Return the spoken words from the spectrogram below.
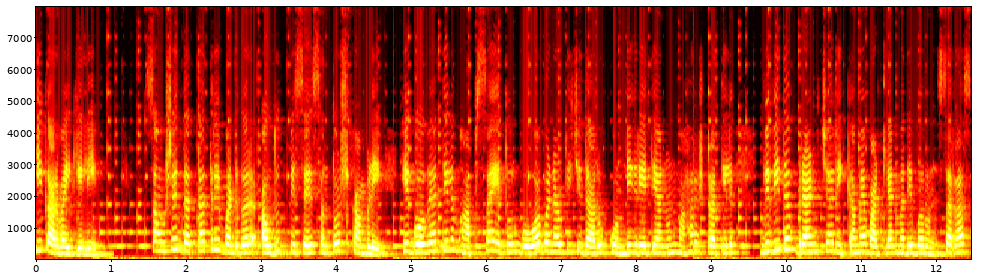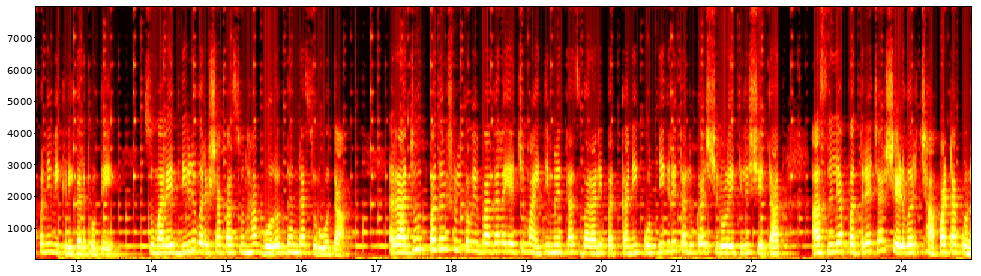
ही कारवाई केली. संशयित दत्तात्रय बंडगर अवधूत पिसे संतोष कांबळे हे गोव्यातील म्हापसा येथून गोवा बनावटीची दारू कोंडीग्रे येथे आणून महाराष्ट्रातील विविध ब्रँडच्या रिकाम्या बाटल्यांमध्ये भरून सर्रासपणे विक्री करत होते. सुमारे दीड वर्षापासून हा गोरखधंदा सुरू होता. राज्य उत्पादन शुल्क विभागाला याची माहिती मिळताच भरारी पथकाने कोंडीग्रे तालुका शिरोळ येथील शेतात असलेल्या पत्र्याच्या शेडवर छापा टाकून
